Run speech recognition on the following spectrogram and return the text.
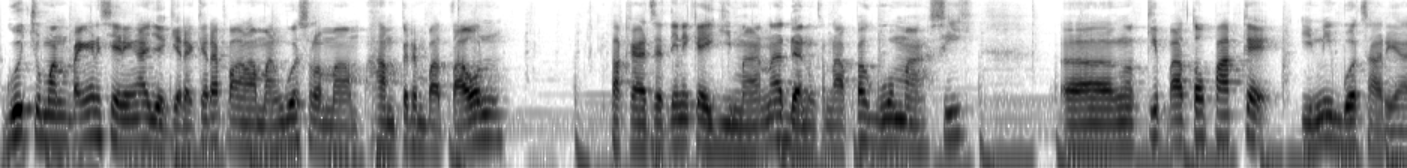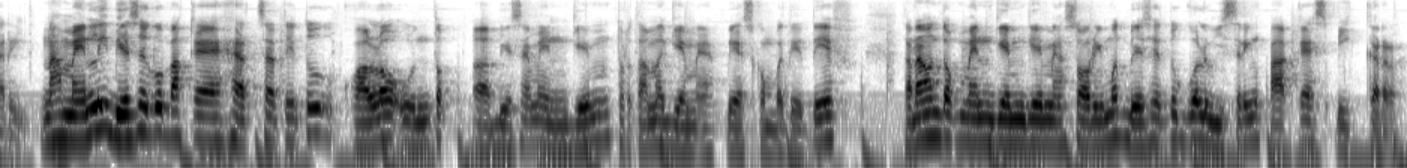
gue cuman pengen sharing aja kira-kira pengalaman gue selama hampir 4 tahun pakai headset ini kayak gimana dan kenapa gue masih uh, ngekip atau pakai ini buat sehari-hari. Nah, mainly biasa gue pakai headset itu kalau untuk uh, biasa main game, terutama game FPS kompetitif. Karena untuk main game-game yang story mode biasanya tuh gue lebih sering pakai speaker.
